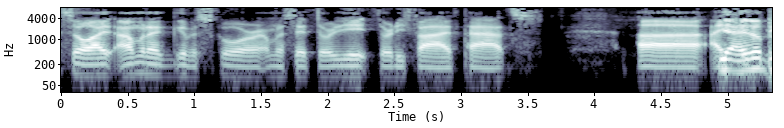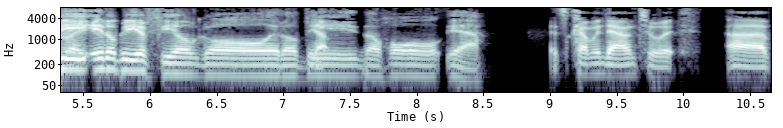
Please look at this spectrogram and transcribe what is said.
so. I, I'm going to give a score. I'm going to say 38-35 Pats. Uh, I yeah, it'll be, right. it'll be a field goal. It'll be the whole, yeah. It's coming down to it. Uh,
